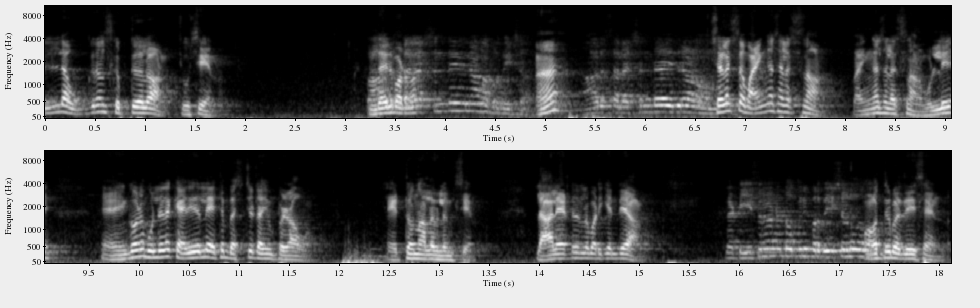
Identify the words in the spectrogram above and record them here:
എല്ലാ ഉഗ്രൻ സ്ക്രിപ്റ്റുകളാണ് ചൂസ് ചെയ്യുന്നത്. എന്തായാലും പഠനം സെലക്ഷൻ ഭയങ്കര സെലക്ഷനാണ് ഭയങ്കര സെലക്ഷനാണ് പുള്ളി എനിക്കോട് പുള്ളിയുടെ കരിയറിലെ ഏറ്റവും ബെസ്റ്റ് ടൈം ഇപ്പോഴാവും. ഏറ്റവും നല്ല ഫിലിംസ് ചെയ്യണം ലാലേട്ടനിൽ പഠിക്കേണ്ടതാണ് ഒത്തിരി പ്രതീക്ഷയുണ്ട്.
